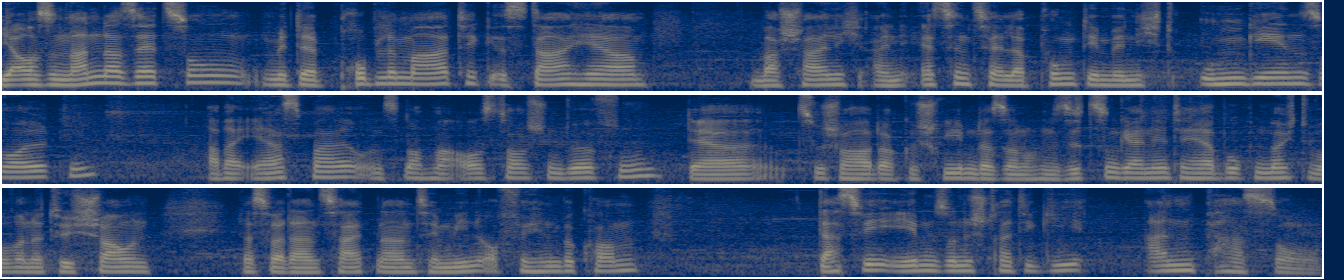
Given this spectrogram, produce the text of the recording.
Die Auseinandersetzung mit der Problematik ist daher wahrscheinlich ein essentieller Punkt, den wir nicht umgehen sollten, aber erstmal uns nochmal austauschen dürfen. Der Zuschauer hat auch geschrieben, dass er noch eine Sitzung gerne hinterher buchen möchte, wo wir natürlich schauen, dass wir da einen zeitnahen Termin auch für hinbekommen, dass wir eben so eine Strategieanpassung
